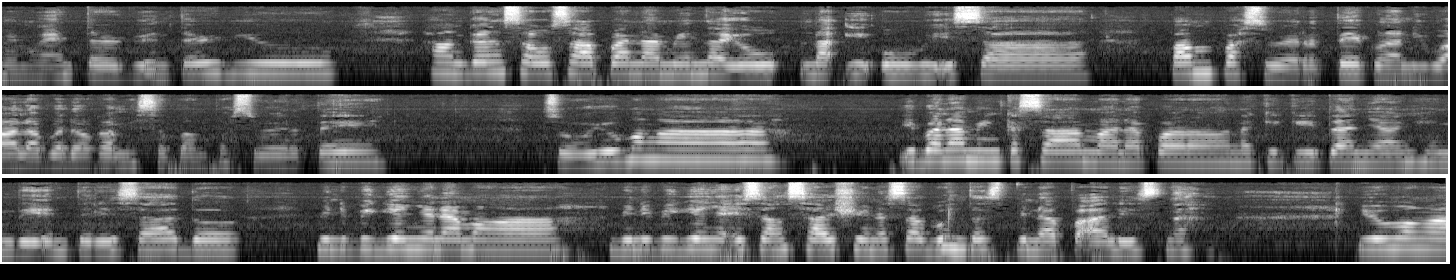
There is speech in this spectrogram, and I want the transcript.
may mga interview-interview, hanggang sa usapan namin na, na iuwi sa pampaswerte, kung naniwala ba daw kami sa pampaswerte. So, yung mga iba naming kasama na parang nakikita niyang hindi interesado, binibigyan niya na mga, binibigyan niya isang sachet na sabon, tapos pinapaalis na. Yung mga,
